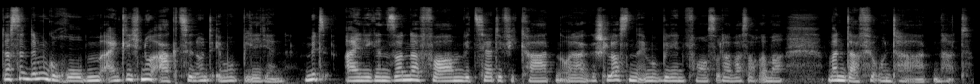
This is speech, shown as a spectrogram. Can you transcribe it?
Das sind im Groben eigentlich nur Aktien und Immobilien mit einigen Sonderformen wie Zertifikaten oder geschlossene Immobilienfonds oder was auch immer man dafür Unterarten hat.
